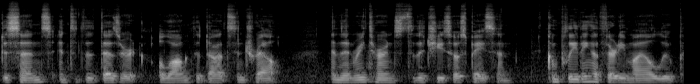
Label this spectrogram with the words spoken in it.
descends into the desert along the Dodson Trail, and then returns to the Chisos Basin, completing a 30 mile loop.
